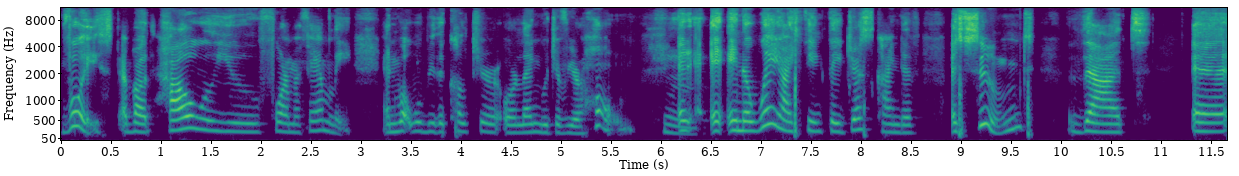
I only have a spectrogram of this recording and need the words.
voiced about how will you form a family and what will be the culture or language of your home. Hmm. And in a way, I think they just kind of assumed that uh,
